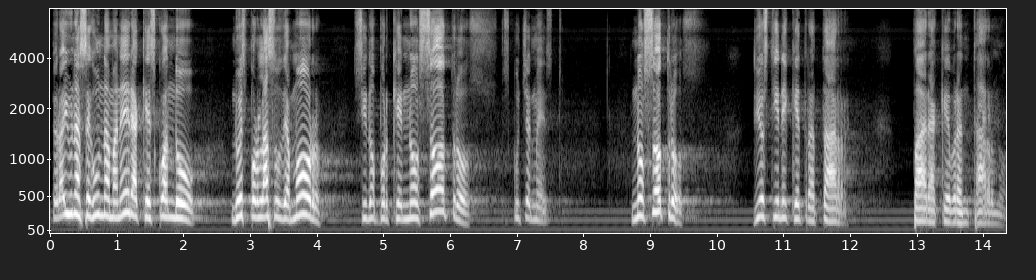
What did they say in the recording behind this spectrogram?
Pero hay una segunda manera que es cuando no es por lazos de amor, sino porque nosotros escúchenme esto, nosotros, Dios tiene que tratar para quebrantarnos.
